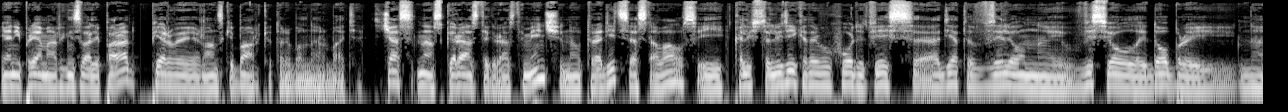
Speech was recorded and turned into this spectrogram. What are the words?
и они прямо организовали парад, первый ирландский бар, который был на Арбате. Сейчас нас гораздо-гораздо меньше, но традиция оставалась, и количество людей, которые выходят весь одеты в зеленый, веселый, добрый, на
